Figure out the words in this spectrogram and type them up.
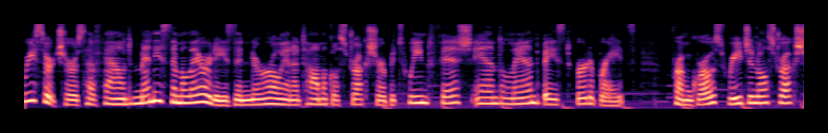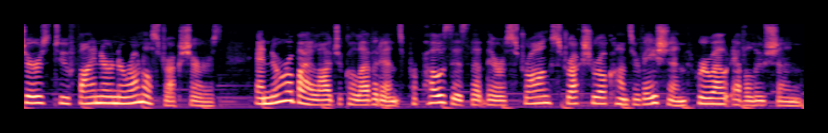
researchers have found many similarities in neuroanatomical structure between fish and land based vertebrates, from gross regional structures to finer neuronal structures, and neurobiological evidence proposes that there is strong structural conservation throughout evolution.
